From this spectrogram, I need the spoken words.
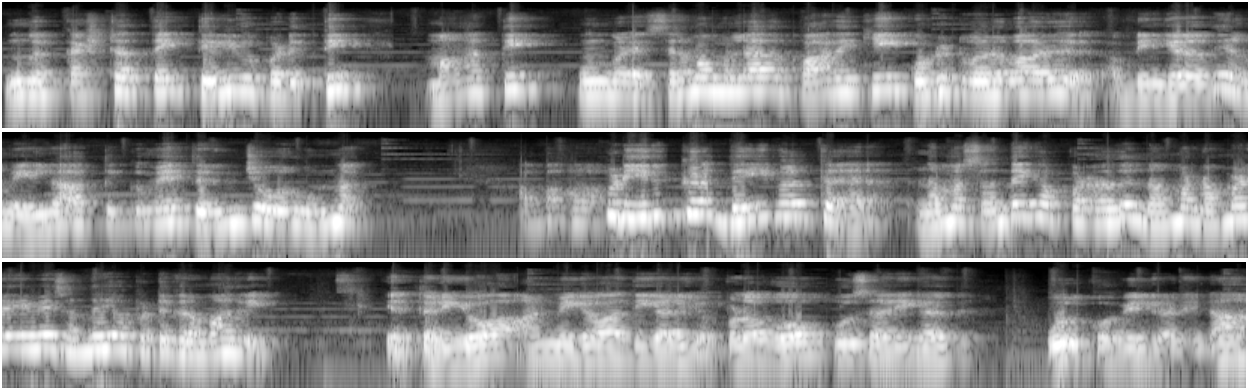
உங்க கஷ்டத்தை தெளிவுபடுத்தி மாத்தி உங்களை சிரமம் இல்லாத பாதைக்கு கொண்டுட்டு வருவாரு அப்படிங்கிறது நம்ம எல்லாத்துக்குமே தெரிஞ்ச ஒரு உண்மை. அப்ப அப்படி இருக்கிற தெய்வத்தை நம்ம சந்தேகப்படுறது நம்ம நம்மளையவே சந்தேகப்பட்டுக்கிற மாதிரி. எத்தனையோ ஆன்மீகவாதிகள் எவ்வளவோ பூசாரிகள் ஊர் கோவில்களெல்லாம்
